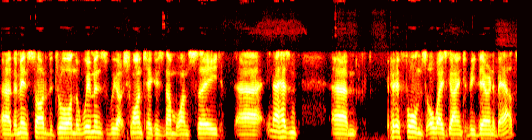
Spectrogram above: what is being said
uh, the men's side of the draw. On the women's, we got Swiatek, who's number one seed. Uh, you know, hasn't um, her form's always going to be there and abouts.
